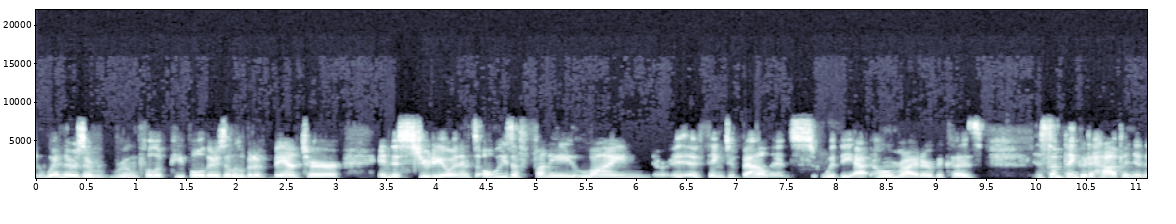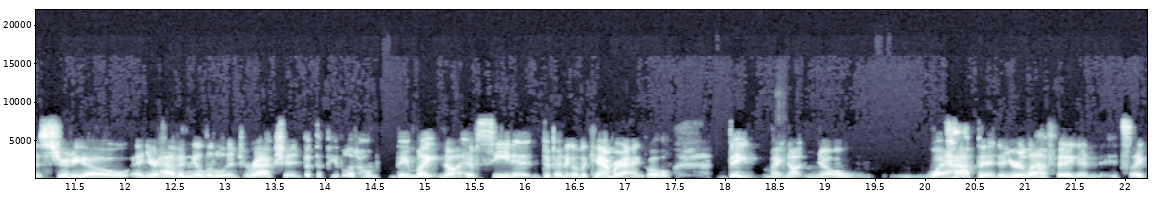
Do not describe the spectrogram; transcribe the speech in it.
when there's a room full of people, there's a little bit of banter in the studio, and it's always a funny line or a thing to balance with the at home rider because something could happen in the studio and you're having a little interaction, but the people at home, they might not have seen it depending on the camera angle. They might not know what happened and you're laughing and it's like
